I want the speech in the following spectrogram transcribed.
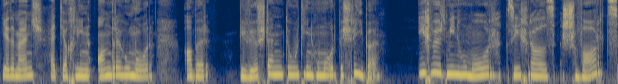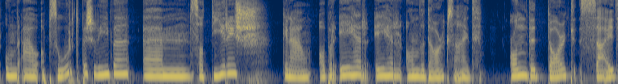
Jeder Mensch hat ja ein einen anderen Humor. Aber wie würdest denn du deinen Humor beschreiben? Ich würde meinen Humor sicher als schwarz und auch absurd beschreiben. Ähm, satirisch, genau, aber eher, eher on the dark side. On the dark side.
